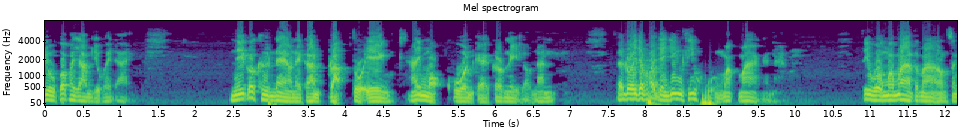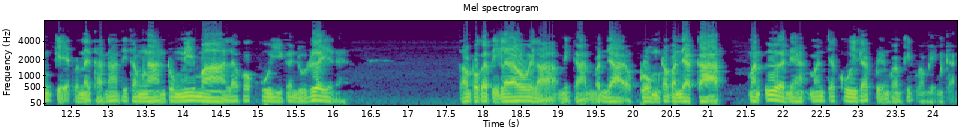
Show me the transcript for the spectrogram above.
อยู่ก็พยายามอยู่ให้ได้ นี่ก็คือแนวในการปรับตัวเองให้เหมาะควรแก่กรณีเหล่านั้นและโดยเฉพาะอย่างยิ่งที่ห่วงมากๆนะที่ห่วงมากๆตมาลองสังเกตว่าในฐานะที่ทำงานตรงนี้มาแล้วก็คุยกันอยู่เรื่อยนะตามปกติแล้วเวลามีการบรรยายอบรมถ้าบรรยากาศ มันเอื้อเนี่ย มันจะคุยแลกเปลี่ยนความคิดความเห็นกัน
